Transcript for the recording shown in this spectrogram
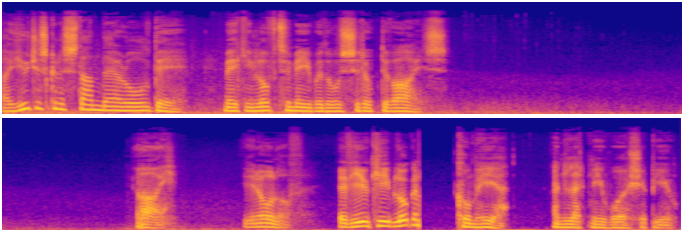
Are you just gonna stand there all day, making love to me with those seductive eyes? Aye. You know, love, if you keep looking, come here and let me worship you.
